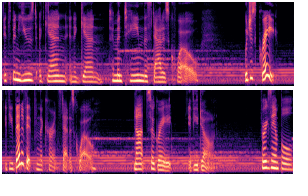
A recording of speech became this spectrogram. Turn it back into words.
it's been used again and again to maintain the status quo, which is great if you benefit from the current status quo. Not so great if you don't. For example,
